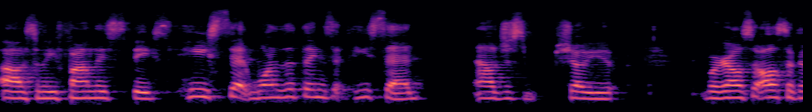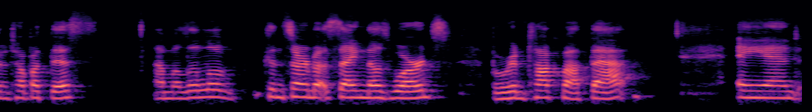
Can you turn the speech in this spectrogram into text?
uh, so he finally speaks. He said one of the things that he said. I'll just show you. We're also also going to talk about this. I'm a little concerned about saying those words, but we're going to talk about that. And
